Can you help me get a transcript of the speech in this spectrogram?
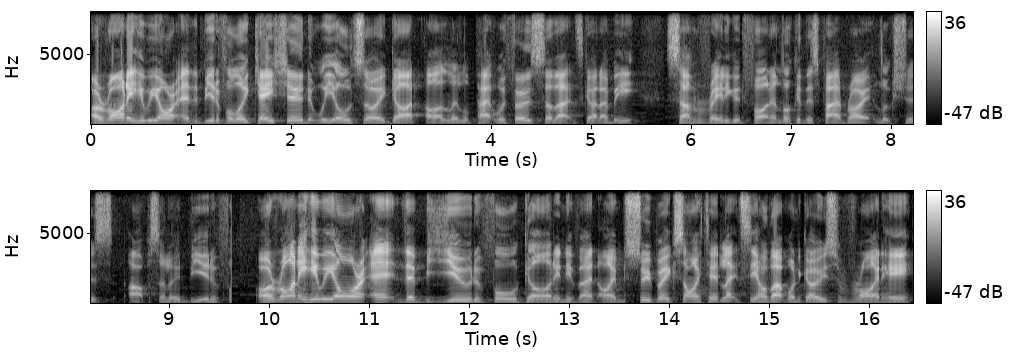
Alrighty, here we are at the beautiful location. We also got our little pet with us, so that's gonna be some really good fun. And look at this pet, bro. It looks just absolute beautiful. Alrighty, here we are at the beautiful Guardian event. I'm super excited. Let's see how that one goes right here.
